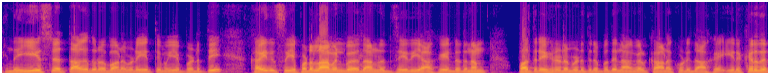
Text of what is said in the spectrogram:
இந்த ஈஸ்டர் தாக தொடர்பான விடயத்தை மையப்படுத்தி கைது செய்யப்படலாம் என்பதுதான் செய்தியாக இன்று தினம் பத்திரிகைகளிடம் எடுத்திருப்பதை நாங்கள் காணக்கூடியதாக இருக்கிறது.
